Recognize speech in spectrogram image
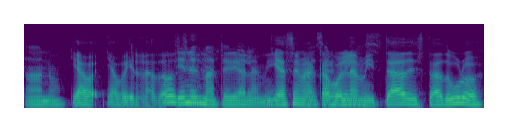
Ah, no. Ya, ya voy en la dos. Tienes ya. material, amigo. Ya se me acabó la mitad, está duro.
